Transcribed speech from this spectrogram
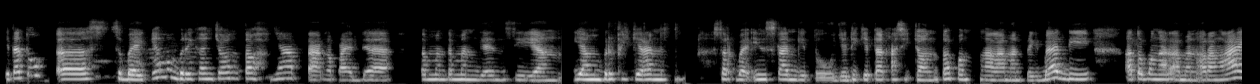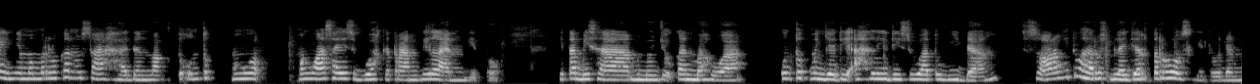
Kita tuh uh, sebaiknya memberikan contoh nyata kepada teman-teman Gen Z yang yang berpikiran serba instan gitu. Jadi kita kasih contoh pengalaman pribadi atau pengalaman orang lain yang memerlukan usaha dan waktu untuk mengu menguasai sebuah keterampilan gitu. Kita bisa menunjukkan bahwa untuk menjadi ahli di suatu bidang, seseorang itu harus belajar terus gitu dan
